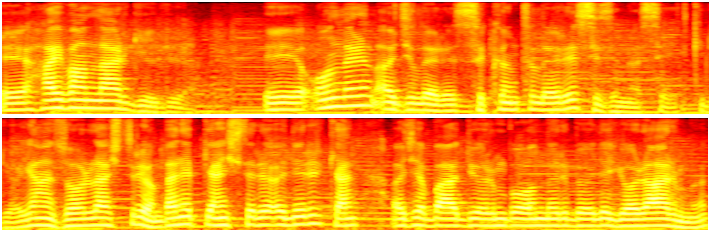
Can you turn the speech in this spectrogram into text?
e, hayvanlar geliyor. E, onların acıları, sıkıntıları sizi nasıl etkiliyor? Yani zorlaştırıyorum. Ben hep gençlere önerirken acaba diyorum bu onları böyle yorar mı?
